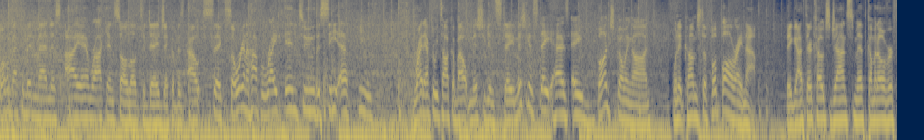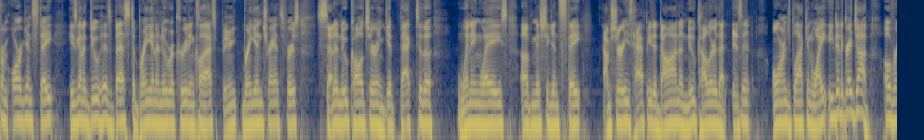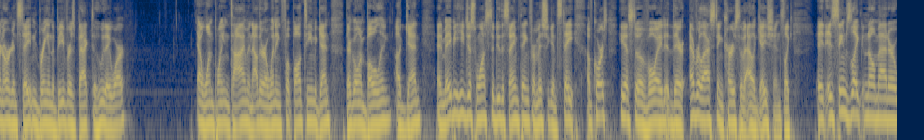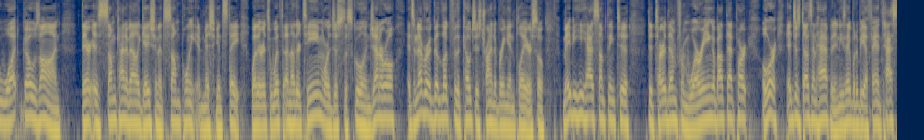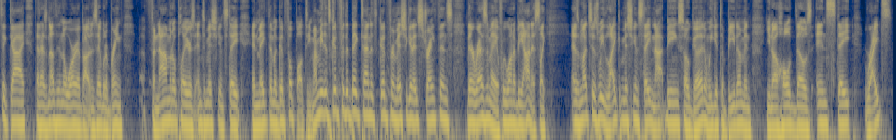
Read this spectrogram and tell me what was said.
Welcome back to Mitten Madness. I am rocking solo today. Jacob is out sick, so we're gonna hop right into the CFP right after we talk about Michigan State. Michigan State has a bunch going on when it comes to football right now. They got their coach, John Smith, coming over from Oregon State. He's going to do his best to bring in a new recruiting class, bring, in transfers, set a new culture, and get back to the winning ways of Michigan State. I'm sure he's happy to don a new color that isn't orange, black, and white. He did a great job over in Oregon State and bringing the Beavers back to who they were at one point in time, and now they're a winning football team again. They're going bowling again. And maybe he just wants to do the same thing for Michigan State. Of course, he has to avoid their everlasting curse of allegations. Like, it, it seems like no matter what goes on, there is some kind of allegation at some point at Michigan State, whether it's with another team or just the school in general. It's never a good look for the coaches trying to bring in players. So maybe he has something to deter them from worrying about that part, or it just doesn't happen. And he's able to be a fantastic guy that has nothing to worry about and is able to bring phenomenal players into Michigan State and make them a good football team. I mean, it's good for the Big Ten. It's good for Michigan. It strengthens their resume, if we want to be honest. Like, as much as we like Michigan State not being so good and we get to beat them and, you know, hold those in state rights,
